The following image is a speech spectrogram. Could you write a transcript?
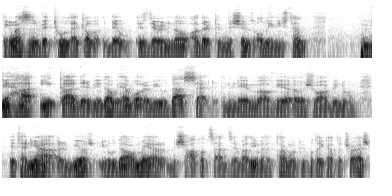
The Gemara says, "Is there no other conditions? Only these ten? V'ha'ika de Rabbi we have what Rabbi Yehuda said in the name of Yehoshua bin Nun. Netanya, Rabbi Yehuda Omer, b'shat otzad zevalim, at the time when people take out the trash,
